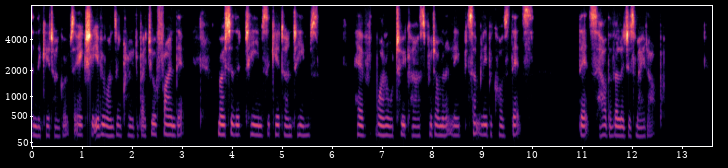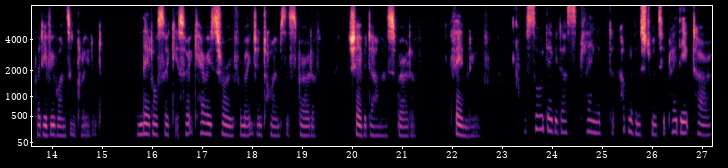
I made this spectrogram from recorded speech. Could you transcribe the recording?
in the Kirtan groups. Actually, everyone's included, but you'll find that most of the teams, the Kirtan teams, have one or two castes predominantly simply because that's that's how the village is made up. But everyone's included. And that also so it carries through from ancient times the spirit of Shaiva Dharma, spirit of family of I saw Devi Das playing a couple of instruments. He played the ektara,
